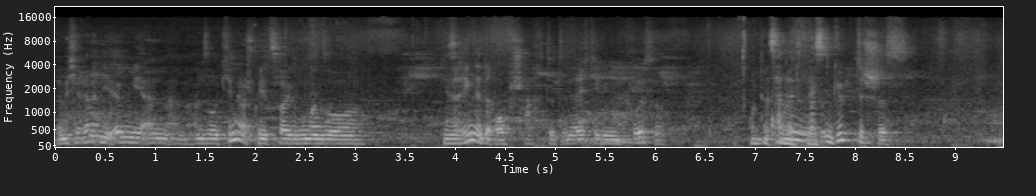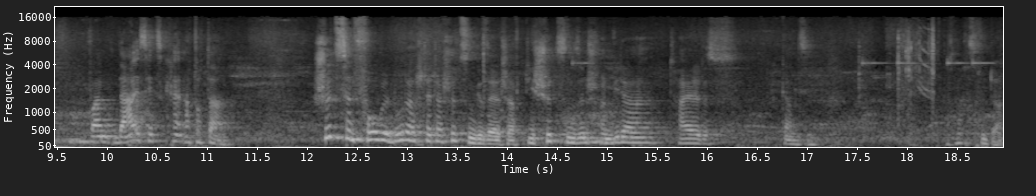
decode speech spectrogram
Ja, mich erinnern die irgendwie an, an, an so Kinderspielzeuge, wo man so diese Ringe drauf schachtet in der richtigen Größe. Und Das hat irgendwas Ägyptisches. Vor allem, da ist jetzt kein. Ach doch, da. Schützenvogel Duderstädter Schützengesellschaft. Die Schützen sind schon wieder Teil des Ganzen. Was machst du da?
